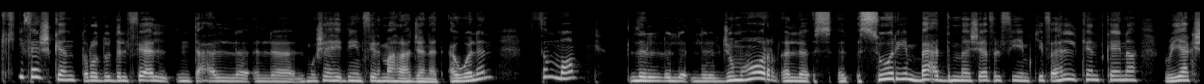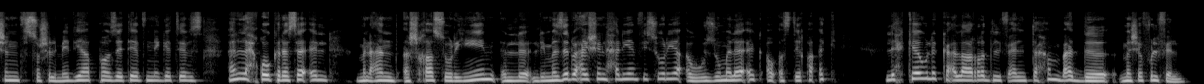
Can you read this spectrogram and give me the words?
كيفاش كانت ردود الفعل نتاع ال ال المشاهدين في المهرجانات أولًا، ثم للجمهور ال الس السوري بعد ما شاف الفيلم، كيف هل كانت كاينة reaction في السوشيال ميديا positive negatives هل لحقوك رسائل من عند أشخاص سوريين ال اللي ما زالوا عايشين حاليًا في سوريا أو زملائك أو أصدقائك؟ اللي حكاو لك على رد الفعل نتاعهم بعد ما شافوا الفيلم؟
